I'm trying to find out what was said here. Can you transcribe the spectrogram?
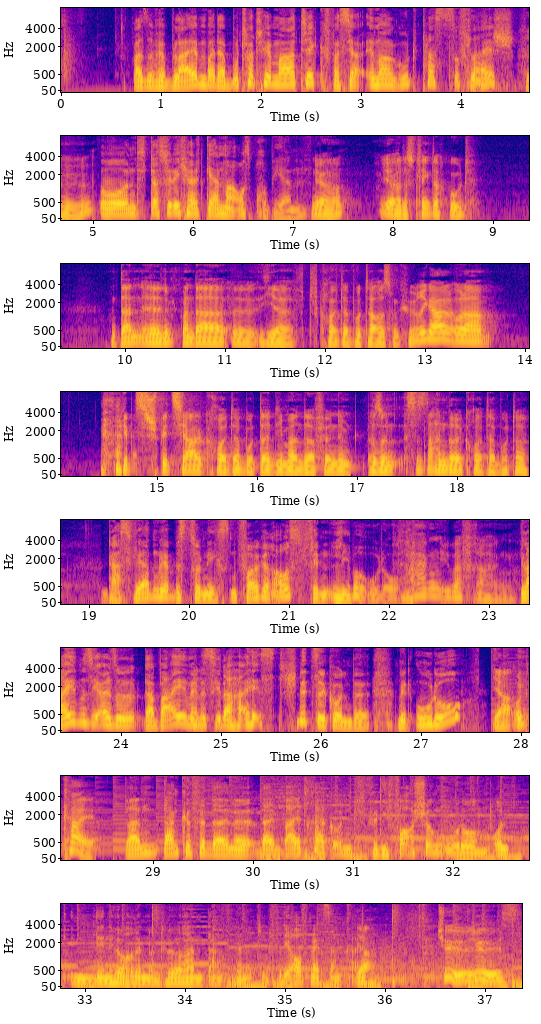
Also wir bleiben bei der Butterthematik, was ja immer gut passt zu Fleisch. Mhm. Und das würde ich halt gern mal ausprobieren. Ja, ja, das klingt doch gut. Und dann äh, nimmt man da äh, hier Kräuterbutter aus dem Kühlregal oder Gibt es Spezialkräuterbutter, die man dafür nimmt? Also ist es eine andere Kräuterbutter? Das werden wir bis zur nächsten Folge rausfinden, lieber Udo. Fragen über Fragen. Bleiben Sie also dabei, wenn es wieder heißt Schnitzelkunde mit Udo. Ja, und Kai. Dann danke für deine, deinen Beitrag und für die Forschung, Udo. Und den Hörerinnen und Hörern danken wir natürlich für die Aufmerksamkeit. Ja. Tschüss. Tschüss.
